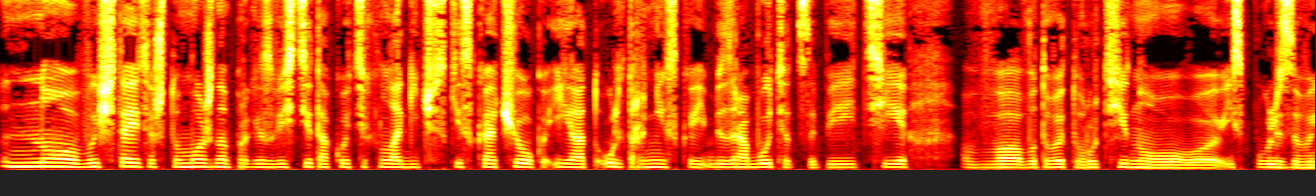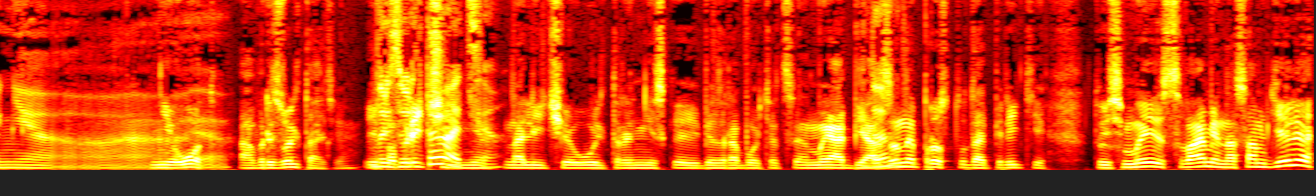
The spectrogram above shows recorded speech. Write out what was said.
Но вы считаете, что можно произвести такой технологический скачок и от ультранизкой безработицы перейти в вот в эту рутину использования? Э, Не от, а в результате. И в по результате? причине наличия ультранизкой безработицы мы обязаны да? просто туда перейти. То есть мы с вами на самом деле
